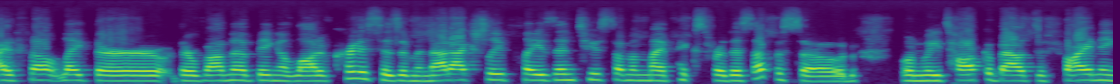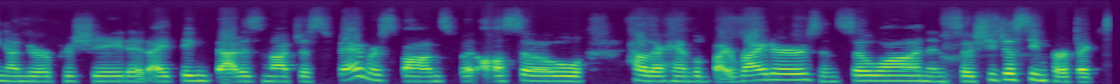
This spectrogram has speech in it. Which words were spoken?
I felt like there there wound up being a lot of criticism, and that actually plays into some of my picks for this episode. When we talk about defining underappreciated, I think that is not just fan response, but also how they're handled by writers and so on. And so she just seemed perfect.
